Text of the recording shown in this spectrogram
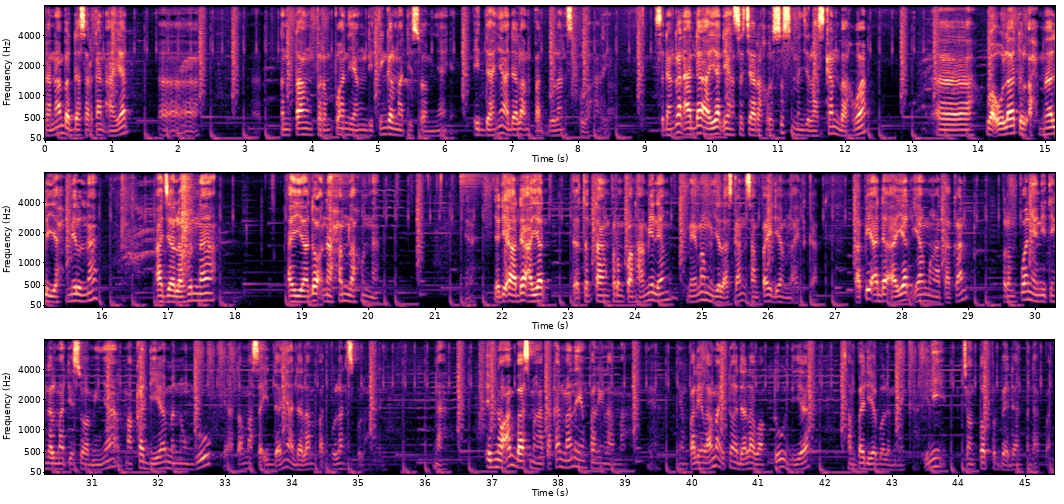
Karena berdasarkan ayat uh, tentang perempuan yang ditinggal mati suaminya, iddahnya adalah 4 bulan 10 hari. Sedangkan ada ayat yang secara khusus menjelaskan bahwa uh, wa ulatul ahmali yahmilna ajalahunna ayyadna hamlahunna jadi ada ayat eh, tentang perempuan hamil yang memang menjelaskan sampai dia melahirkan. Tapi ada ayat yang mengatakan perempuan yang ditinggal mati suaminya maka dia menunggu ya atau masa iddahnya adalah 4 bulan 10 hari. Nah, Ibnu Abbas mengatakan mana yang paling lama? Ya, yang paling lama itu adalah waktu dia sampai dia boleh menikah. Ini contoh perbedaan pendapat.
